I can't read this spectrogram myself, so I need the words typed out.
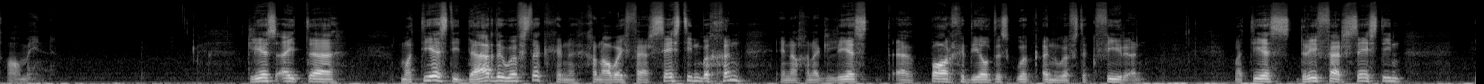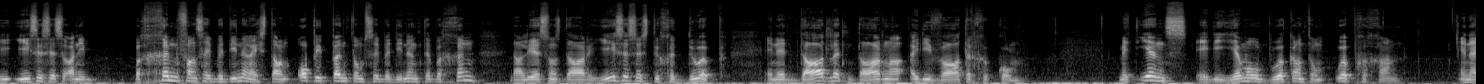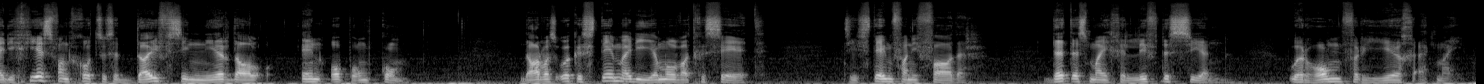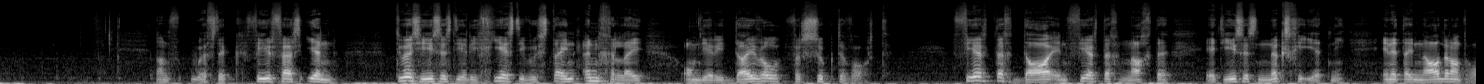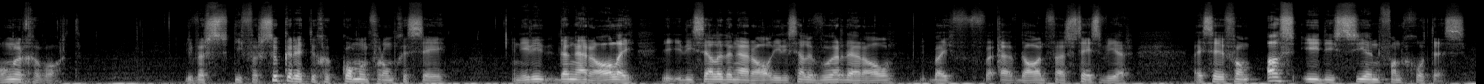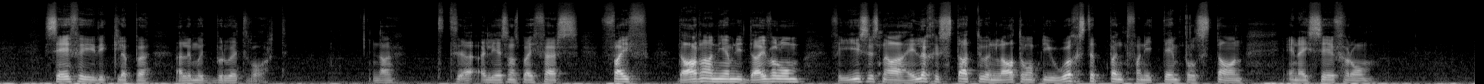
Amen. Ek lees uit uh Matteus die 3de hoofstuk en ek gaan naby vers 16 begin en dan gaan ek lees 'n uh, paar gedeeltes ook in hoofstuk 4 in. Matteus 3 vers 16 Jesus is aan die begin van sy bediening. Hy staan op die punt om sy bediening te begin. Dan lees ons daar Jesus is toe gedoop en het dadelik daarna uit die water gekom. Met eens het die hemel bokant hom oopgegaan en hy die gees van God soos 'n duif sien neerdal en op hom kom. Daar was ook 'n stem uit die hemel wat gesê het: "Die stem van die Vader. Dit is my geliefde seun. Oor hom verheug ek my." Dan hoofstuk 4 vers 1. Toe is Jesus deur die Gees die woestyn ingelei om deur die duiwel versoek te word. 40 dae en 40 nagte het Jesus niks geëet nie en het hy naderhand honger geword. Die vers, die versoeker het toe gekom en vir hom gesê en hierdie ding herhaal hy die dieselfde ding herhaal hierdie selfde woorde herhaal by uh, daar in vers 6 weer. Hy sê vir hom as u die seun van God is sê vir hierdie klippe hulle moet brood word. En dan uh, lees ons by vers 5 daarna neem die duiwel hom vir Jesus na 'n heilige stad toe en laat hom op die hoogste punt van die tempel staan en hy sê vir hom:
